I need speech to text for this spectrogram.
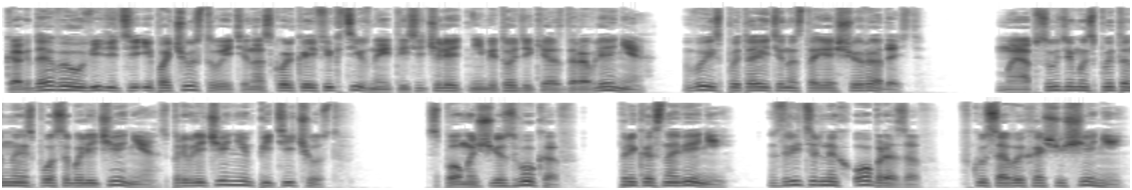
Когда вы увидите и почувствуете, насколько эффективны тысячелетние методики оздоровления, вы испытаете настоящую радость. Мы обсудим испытанные способы лечения с привлечением пяти чувств. С помощью звуков, прикосновений, зрительных образов, вкусовых ощущений,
